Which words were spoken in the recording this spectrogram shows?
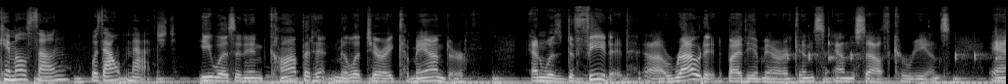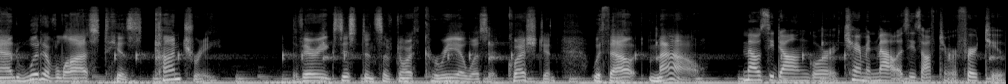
Kim Il sung was outmatched. He was an incompetent military commander and was defeated, uh, routed by the Americans and the South Koreans, and would have lost his country. The very existence of North Korea was at question without Mao. Mao Zedong, or Chairman Mao as he's often referred to,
